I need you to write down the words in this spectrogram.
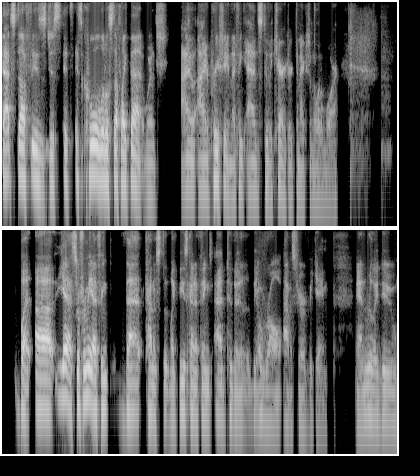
that stuff is just it's it's cool little stuff like that which i i appreciate and i think adds to the character connection a little more but uh yeah so for me i think that kind of st- like these kind of things add to the the overall atmosphere of the game and really do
